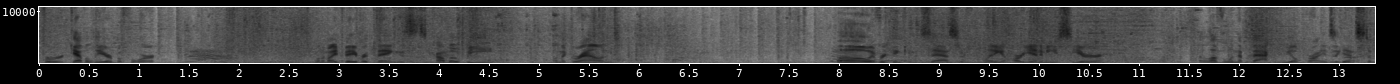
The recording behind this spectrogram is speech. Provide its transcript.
for Cavalier before. It's one of my favorite things. Combo B on the ground. Oh, everything kicks ass. There's plenty of hardy enemies here. I love when the back wheel grinds against them.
